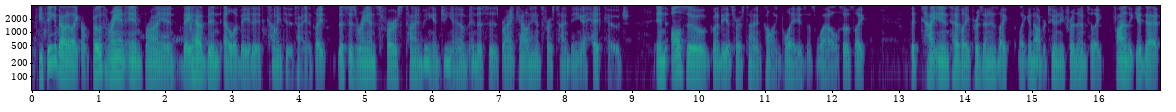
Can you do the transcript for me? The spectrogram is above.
if you think about it, like both Ran and Brian, they have been elevated coming to the Titans. Like this is Ran's first time being a GM, and this is Brian Callahan's first time being a head coach, and also going to be his first time calling plays as well. So it's like the Titans have like presented as like like an opportunity for them to like finally get that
